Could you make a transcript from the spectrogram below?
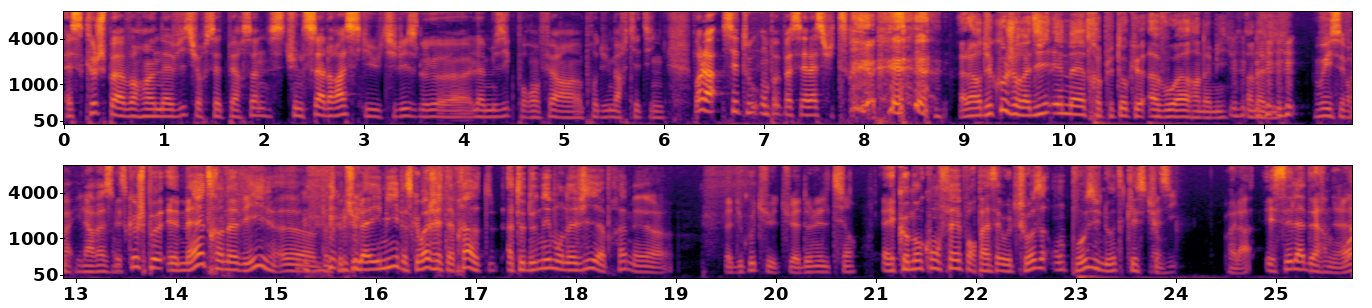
Est-ce que je peux avoir un avis sur cette personne? C'est une sale race qui utilise le, euh, la musique pour en faire un produit marketing. Voilà, c'est tout. On peut passer à la suite. Alors du coup, j'aurais dit émettre plutôt que avoir un ami, un avis. Oui, c'est vrai, il a raison. Est-ce que je peux émettre un avis? Euh, Parce que tu l'as émis, parce que moi j'étais prêt à te, à te donner mon avis après, mais euh, bah, du coup tu, tu as donné le tien. Et comment qu'on fait pour passer à autre chose? On pose une autre question. Vas-y. Voilà, et c'est la dernière.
